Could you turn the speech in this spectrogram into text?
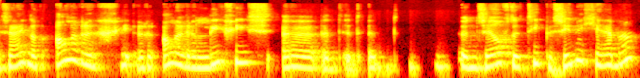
zijn dat alle, alle religies uh, eenzelfde type zinnetje hebben.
